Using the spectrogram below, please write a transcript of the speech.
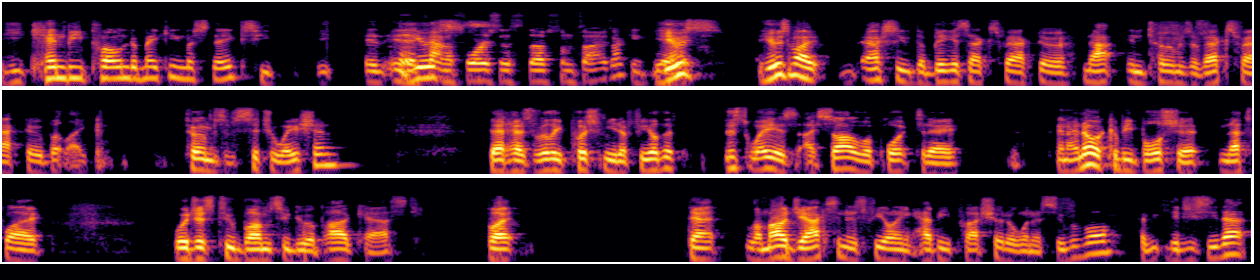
he can be prone to making mistakes. He and, and yeah, kind of forces stuff sometimes. I can. Yeah. Here's here's my actually the biggest X factor, not in terms of X factor, but like terms of situation that has really pushed me to feel that this way is I saw a report today, and I know it could be bullshit, and that's why we're just two bums who do a podcast, but that Lamar Jackson is feeling heavy pressure to win a Super Bowl. You, did you see that?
